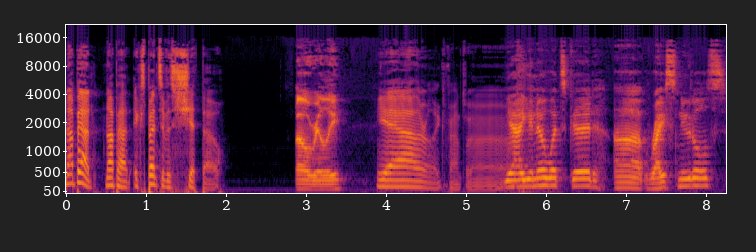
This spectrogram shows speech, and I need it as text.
not bad, not bad. Expensive as shit though. Oh, really? Yeah, they're really expensive. Yeah, you know what's good? Uh, rice noodles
